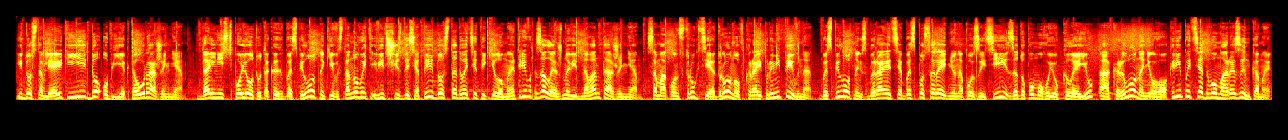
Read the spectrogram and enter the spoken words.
і доставляють її до об'єкта ураження. Дальність польоту таких безпілотників становить від 60 до 120 кілометрів залежно від навантаження. Сама конструкція дрону вкрай примітивна. Безпілотник збирається безпосередньо на позиції за допомогою клею, а крило на нього кріпиться двома резинками.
